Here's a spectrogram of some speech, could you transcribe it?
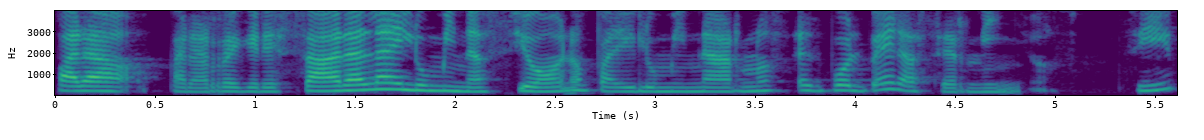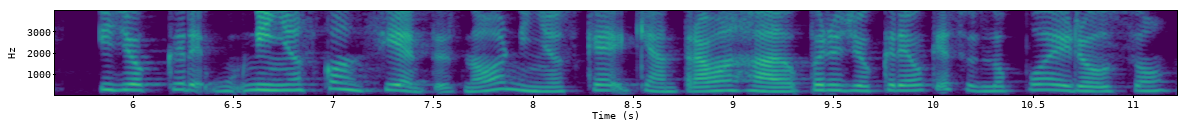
para, para regresar a la iluminación o para iluminarnos es volver a ser niños, ¿sí? Y yo creo, niños conscientes, ¿no? Niños que, que han trabajado, pero yo creo que eso es lo poderoso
